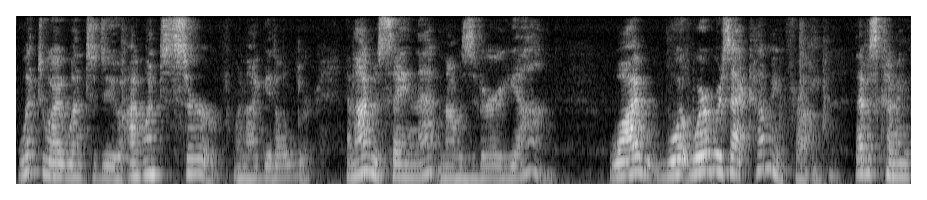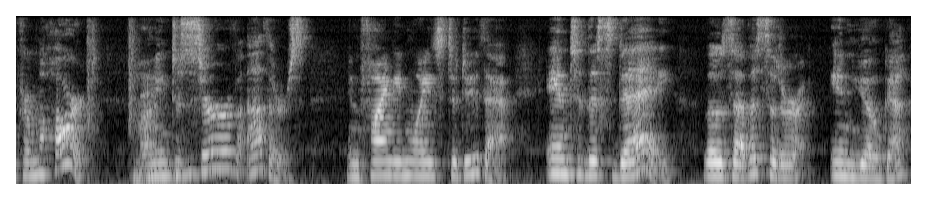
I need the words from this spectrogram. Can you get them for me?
what do I want to do? I want to serve when I get older. And I was saying that when I was very young. Why? Wh- where was that coming from? That was coming from the heart, wanting to mm-hmm. serve others and finding ways to do that. And to this day, those of us that are in yoga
